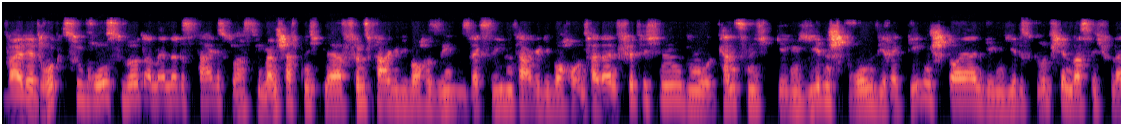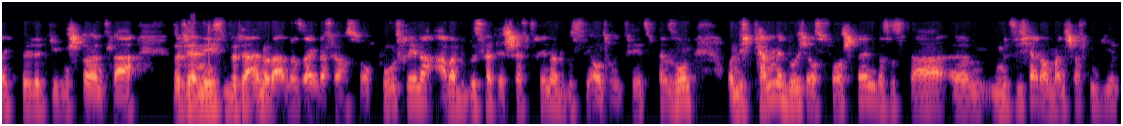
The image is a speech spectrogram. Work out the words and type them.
weil der Druck zu groß wird am Ende des Tages. Du hast die Mannschaft nicht mehr fünf Tage die Woche, sieben, sechs, sieben Tage die Woche unter deinen Fittichen. Du kannst nicht gegen jeden Strom direkt gegensteuern, gegen jedes Grüppchen, was sich vielleicht bildet, gegensteuern. Klar, wird der, nächste, wird der ein oder andere sagen, dafür hast du auch Co-Trainer, aber du bist halt der Cheftrainer, du bist die Autoritätsperson. Und ich kann mir durchaus vorstellen, dass es da ähm, mit Sicherheit auch Mannschaften gibt,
